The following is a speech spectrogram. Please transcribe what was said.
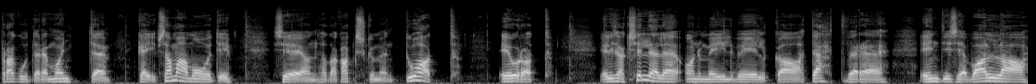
pragude remont käib samamoodi, see on sada kakskümmend tuhat eurot ja lisaks sellele on meil veel ka Tähtvere endise valla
